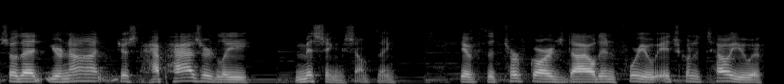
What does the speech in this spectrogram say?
so that you're not just haphazardly missing something. If the turf guard's dialed in for you, it's going to tell you if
